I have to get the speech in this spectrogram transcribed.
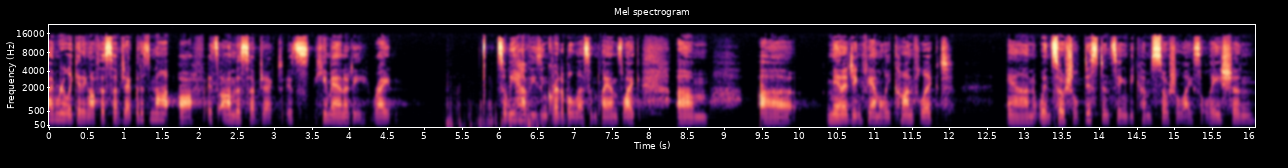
I'm really getting off the subject, but it's not off, it's on the subject. It's humanity, right? So we have these incredible lesson plans like um, uh, managing family conflict, and when social distancing becomes social isolation.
